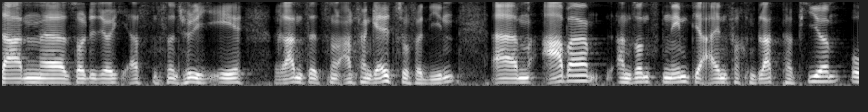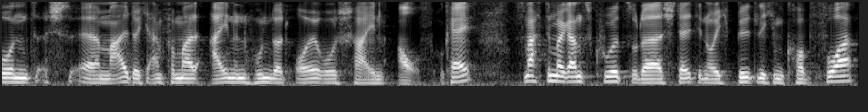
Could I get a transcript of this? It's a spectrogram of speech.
dann äh, solltet ihr euch erstens natürlich eh ransetzen und anfangen Geld zu verdienen. Ähm, aber ansonsten nehmt ihr einfach ein Blatt Papier und äh, malt euch einfach mal einen 100-Euro-Schein auf, okay? Das macht ihr mal ganz kurz oder stellt ihn euch bildlich im Kopf vor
